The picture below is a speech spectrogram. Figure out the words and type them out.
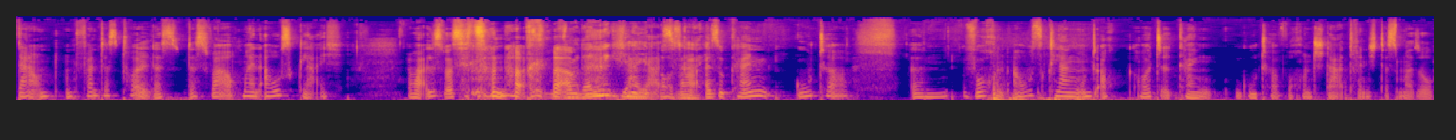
da und, und fand das toll. Das, das war auch mein Ausgleich. Aber alles, was jetzt danach kam, War dann nicht ja, ja, es war also kein guter ähm, Wochenausklang und auch heute kein guter Wochenstart, wenn ich das mal so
